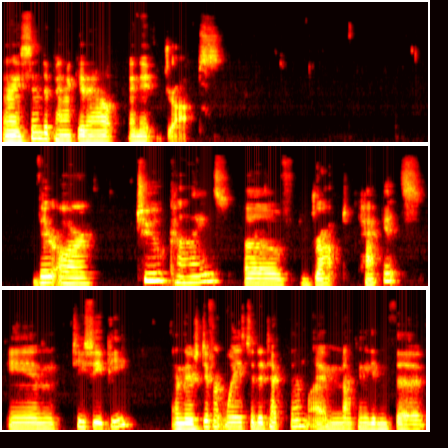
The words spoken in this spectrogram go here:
and I send a packet out and it drops. There are two kinds of dropped packets in TCP, and there's different ways to detect them. I'm not going to get into the,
